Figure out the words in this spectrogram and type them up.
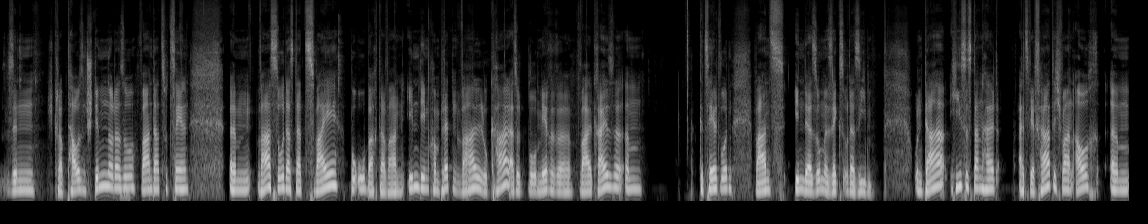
sind ich glaube 1000 Stimmen oder so waren da zu zählen, ähm, war es so, dass da zwei Beobachter waren in dem kompletten Wahllokal, also wo mehrere Wahlkreise ähm, gezählt wurden, waren es in der Summe sechs oder sieben. Und da hieß es dann halt, als wir fertig waren, auch, ähm,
